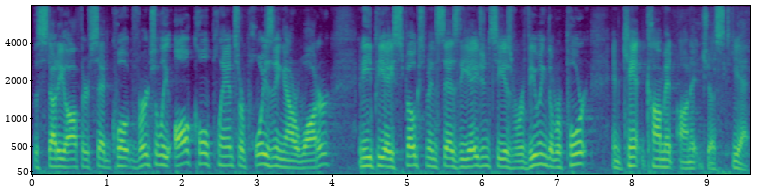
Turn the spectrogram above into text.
The study author said, quote, virtually all coal plants are poisoning our water. An EPA spokesman says the agency is reviewing the report and can't comment on it just yet.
